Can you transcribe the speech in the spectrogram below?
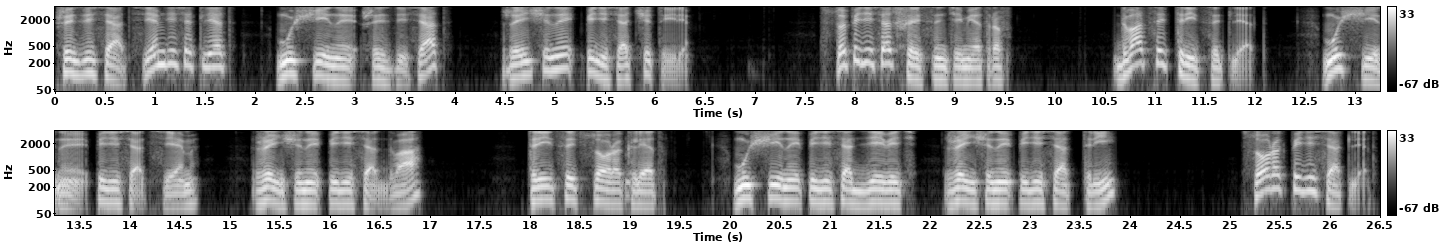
60-70 лет, мужчины 60, женщины 54. 156 сантиметров. 20-30 лет, мужчины 57, женщины 52, 30-40 лет, мужчины 59, женщины 53, 40-50 лет,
